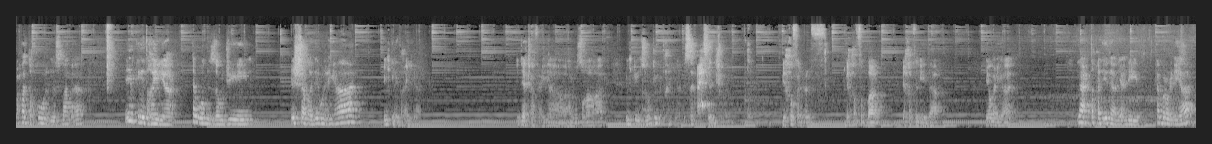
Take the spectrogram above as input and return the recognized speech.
بعضها تقول إن أسبابها يمكن يتغير. تو متزوجين ان شاء الله والعيال يمكن يتغير. اذا شاف عيال وصغار يمكن زوجي بيتغير بيصير أحسن شوي. بيخف العنف بيخف الضرب بيخف الإيذاء. يا عيال. لا أعتقد إذا يعني كبروا العيال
